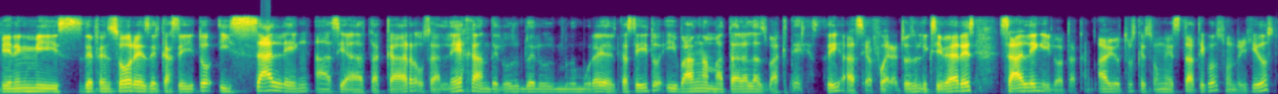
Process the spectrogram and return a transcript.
vienen mis defensores del castillito y salen hacia atacar, o sea, alejan de los, de los murallas del castillito y van a matar a las bacterias, ¿sí? Hacia afuera. Entonces, lixiviar es, salen y lo atacan. Hay otros que son estáticos, son rígidos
